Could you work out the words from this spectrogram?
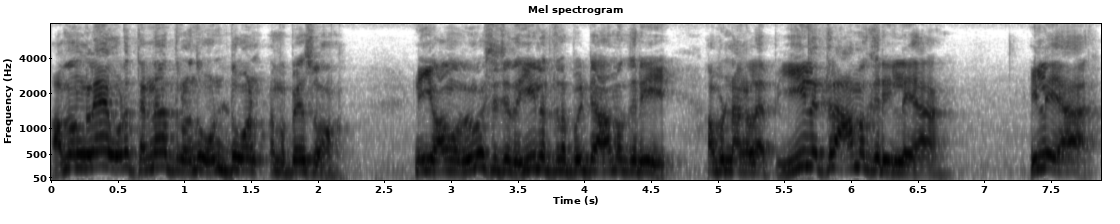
அவங்களே கூட தென்னாத்தில் வந்து ஒன் டு ஒன் நம்ம பேசுவோம். நீங்கள் அவங்க விமர்சித்தது ஈழத்தில் போயிட்டு ஆமக்கறி அப்படின்னாங்களே இப்போ ஈழத்தில் ஆமக்கறி இல்லையா? இல்லையா?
